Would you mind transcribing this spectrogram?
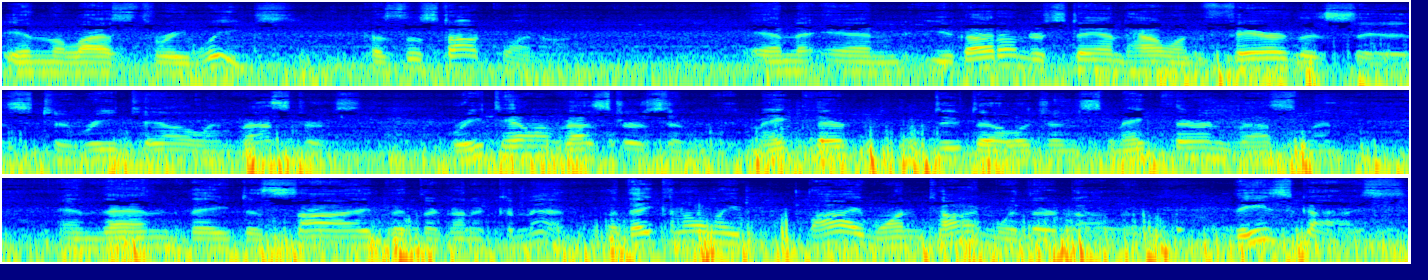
in the last three weeks because the stock went up. And, and you got to understand how unfair this is to retail investors. Retail investors make their due diligence, make their investment, and then they decide that they're going to commit. But they can only buy one time with their dollar. These guys,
